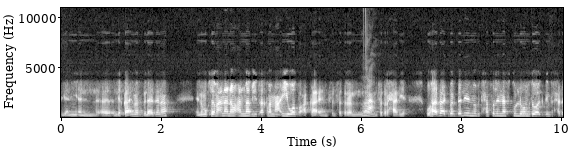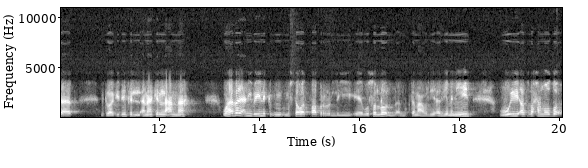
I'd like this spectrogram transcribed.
يعني اللي قائمة في بلادنا إنه مجتمعنا نوعا ما بيتأقلم مع أي وضع قائم في الفترة نعم. في الفترة الحالية. وهذا أكبر دليل إنه بتحصل الناس كلهم متواجدين في الحدائق متواجدين في الأماكن العامة. وهذا يعني يبين لك مستوى الصبر اللي وصل له المجتمع اليمنيين. وأصبح الموضوع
